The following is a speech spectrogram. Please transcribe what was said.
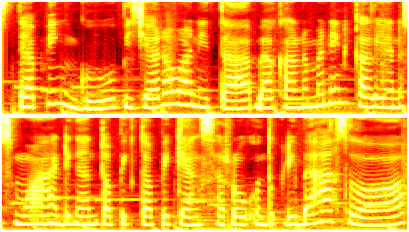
Setiap minggu, Bicara Wanita bakal nemenin kalian semua dengan topik-topik yang seru untuk dibahas loh.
